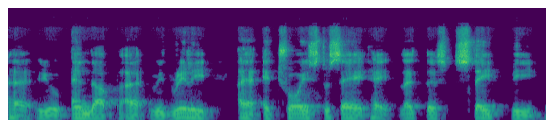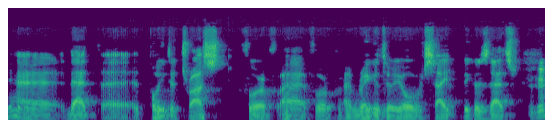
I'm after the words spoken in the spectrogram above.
uh, you end up uh, with really a, a, choice to say, hey, let the state be uh, that uh, point of trust for uh, for regulatory oversight, because that's mm-hmm.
